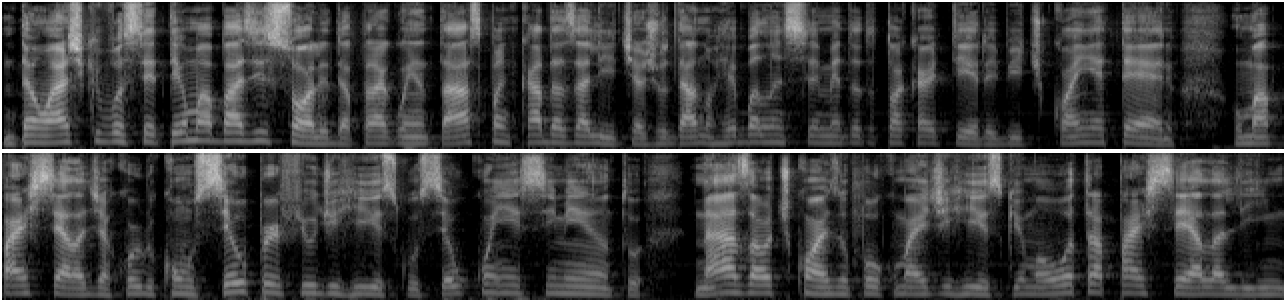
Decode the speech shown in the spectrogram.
Então acho que você ter uma base sólida para aguentar as pancadas ali, te ajudar no rebalanceamento da tua carteira, Bitcoin Ethereum, uma parcela de acordo com o seu perfil de risco, o seu conhecimento nas altcoins um pouco mais de risco e uma outra parcela ali em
